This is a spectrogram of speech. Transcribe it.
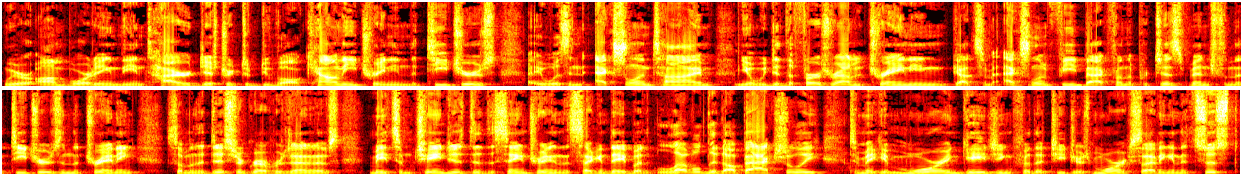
We were onboarding the entire district of Duval County, training the teachers. It was an excellent time. You know, we did the first round of training, got some excellent feedback from the participants, from the teachers in the training, some of the district representatives, made some changes, did the same training the second day, but leveled it up actually to make it more engaging for the teachers, more exciting. And it's just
